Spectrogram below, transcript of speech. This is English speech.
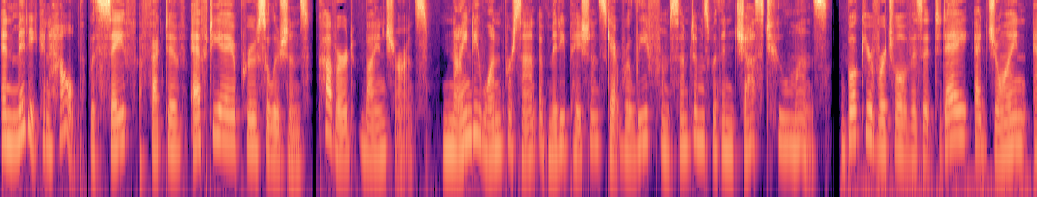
And MIDI can help with safe, effective, FDA approved solutions covered by insurance. 91% of MIDI patients get relief from symptoms within just two months. Book your virtual visit today at joinmidi.com.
